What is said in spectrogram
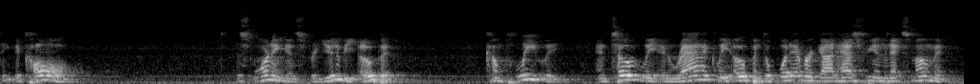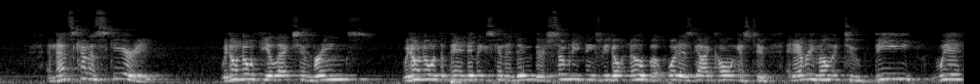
I think the call this morning is for you to be open, completely and totally and radically open to whatever God has for you in the next moment. And that's kind of scary. We don't know what the election brings. We don't know what the pandemic is going to do. There's so many things we don't know, but what is God calling us to? At every moment, to be with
